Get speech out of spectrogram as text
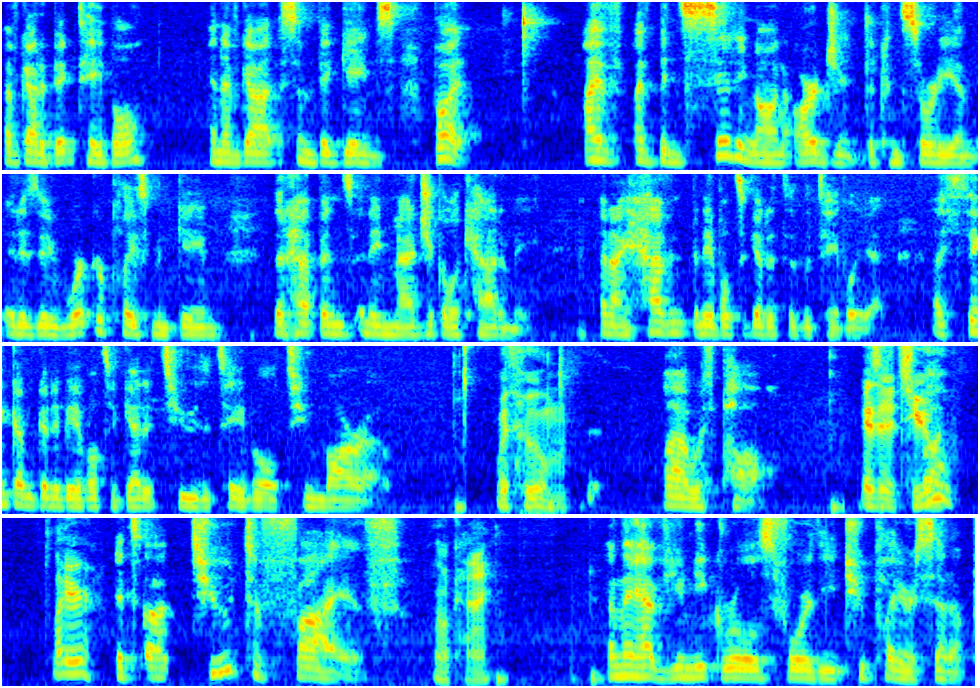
I've got a big table and I've got some big games. But I've I've been sitting on Argent, the consortium. It is a worker placement game that happens in a magical academy, and I haven't been able to get it to the table yet. I think I'm going to be able to get it to the table tomorrow. With whom? Uh, with Paul. Is it a two But- player? It's a two to five, Okay. and they have unique rules for the two-player setup,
